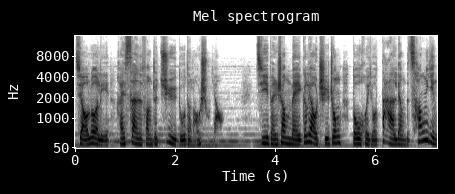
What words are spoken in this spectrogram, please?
角落里还散放着剧毒的老鼠药。基本上每个料池中都会有大量的苍蝇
